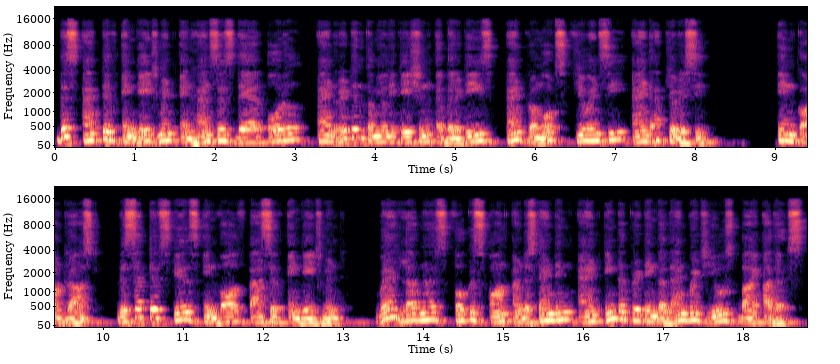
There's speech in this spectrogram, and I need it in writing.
This active engagement enhances their oral and written communication abilities and promotes fluency and accuracy. In contrast, receptive skills involve passive engagement, where learners focus on understanding and interpreting the language used by others.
